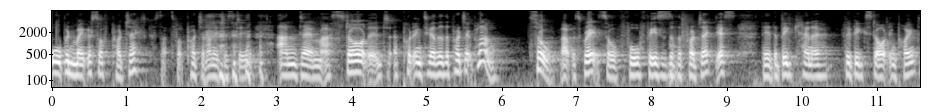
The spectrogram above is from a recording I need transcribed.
opened Microsoft Project because that's what project managers do, and um, I started uh, putting together the project plan. So that was great. So four phases of the project. Yes, they're the big kind of the big starting point.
